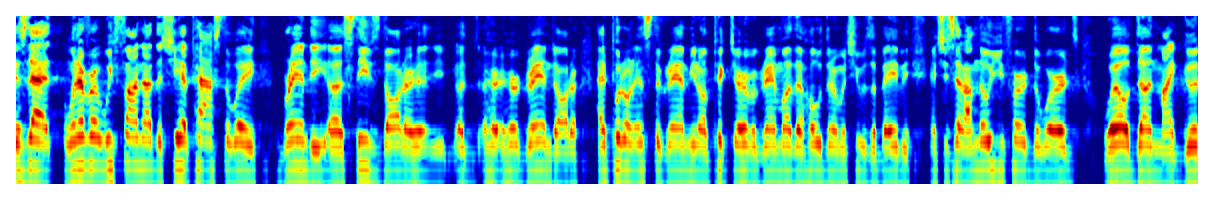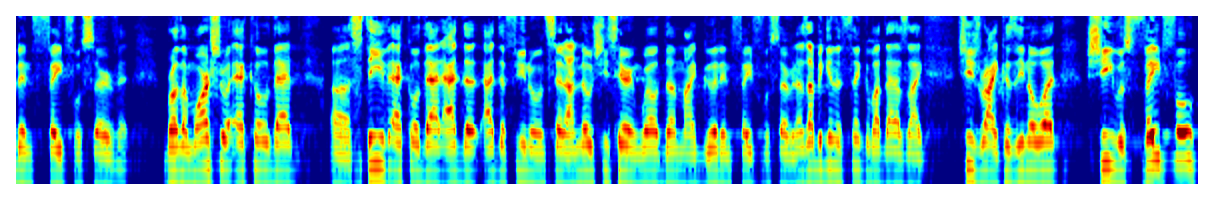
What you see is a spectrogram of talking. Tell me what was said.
is that whenever we found out that she had passed away, Brandy, uh, Steve's daughter, uh, her, her, granddaughter, had put on Instagram, you know, a picture of her grandmother holding her when she was a baby. And she said, I know you've heard the words, well done, my good and faithful servant. Brother Marshall echoed that uh, Steve echoed that at the, at the funeral and said, I know she's hearing, well done, my good and faithful servant. As I begin to think about that, I was like, she's right. Cause you know what? She was faithful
